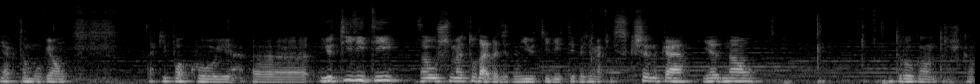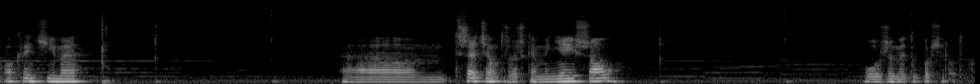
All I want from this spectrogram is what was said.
jak to mówią, taki pokój e, utility. Załóżmy, tutaj będzie ten utility. Weźmiemy jakąś skrzynkę, jedną, drugą troszkę okręcimy. Em, trzecią troszeczkę mniejszą. Położymy tu po środku.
